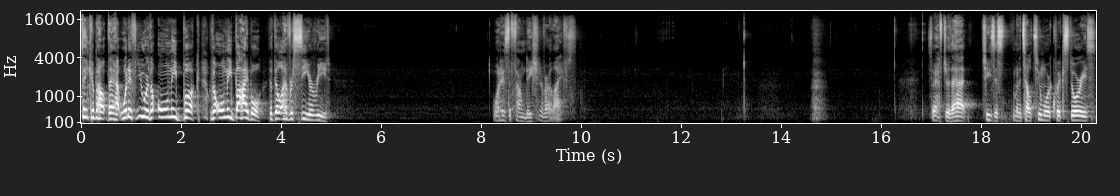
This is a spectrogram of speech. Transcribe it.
Think about that. What if you were the only book, the only Bible that they'll ever see or read? What is the foundation of our lives? So after that, Jesus, I'm going to tell two more quick stories.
